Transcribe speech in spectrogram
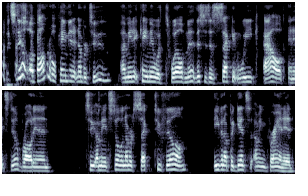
But still, Abominable came in at number two. I mean, it came in with 12 minutes. This is his second week out, and it still brought in two. I mean, it's still the number sec- two film, even up against. I mean, granted,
